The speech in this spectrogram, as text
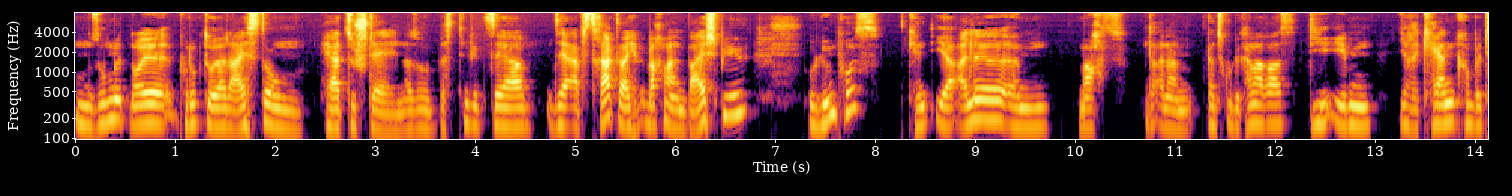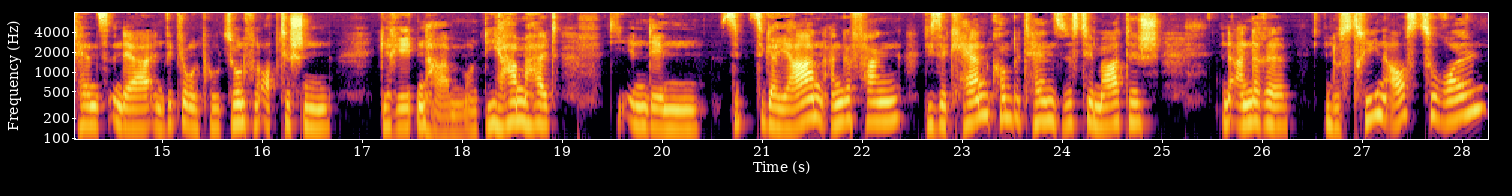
um somit neue Produkte oder Leistungen herzustellen. Also das klingt jetzt sehr, sehr abstrakt, aber ich mache mal ein Beispiel. Olympus kennt ihr alle, ähm, macht unter anderem ganz gute Kameras, die eben ihre Kernkompetenz in der Entwicklung und Produktion von optischen Geräten haben. Und die haben halt in den 70er Jahren angefangen, diese Kernkompetenz systematisch in andere Industrien auszurollen,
